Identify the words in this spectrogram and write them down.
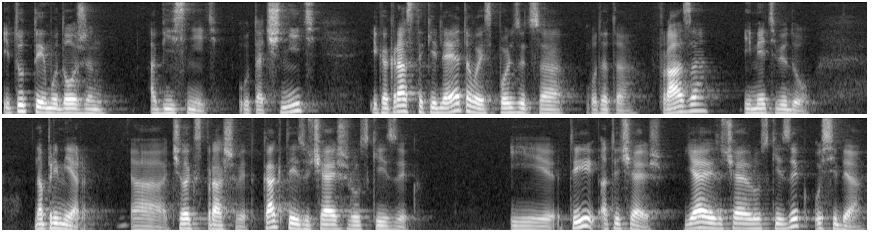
и тут ты ему должен объяснить, уточнить. И как раз-таки для этого используется вот эта фраза «иметь в виду». Например, э, человек спрашивает, как ты изучаешь русский язык? И ты отвечаешь, я изучаю русский язык у себя.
